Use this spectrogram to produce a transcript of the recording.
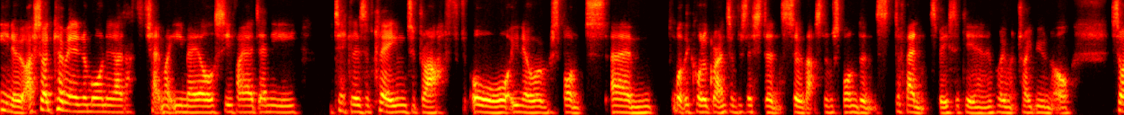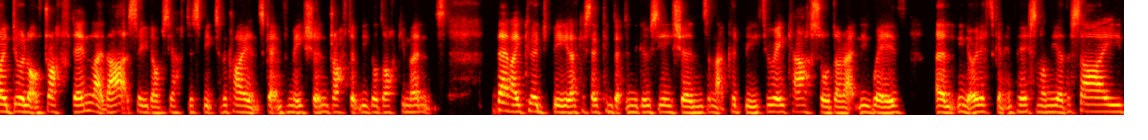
you know, I should come in in the morning. I'd have to check my email, see if I had any particulars of claim to draft, or you know, a response. Um, what they call a grounds of resistance. So that's the respondent's defence, basically, in an employment tribunal. So I do a lot of drafting like that. So you'd obviously have to speak to the clients, get information, draft up legal documents. Then I could be, like I said, conducting negotiations, and that could be through ACAS or directly with a you know a litigant in person on the other side.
